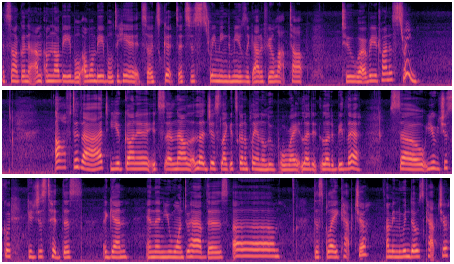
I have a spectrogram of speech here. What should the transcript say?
it's not gonna I'm, I'm not be able I won't be able to hear it so it's good. It's just streaming the music out of your laptop to wherever you're trying to stream after that you're gonna it's uh, now let just like it's gonna play on a loop all right? Let it let it be there. So you're just going you just hit this again and then you want to have this um, display capture I mean Windows capture.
